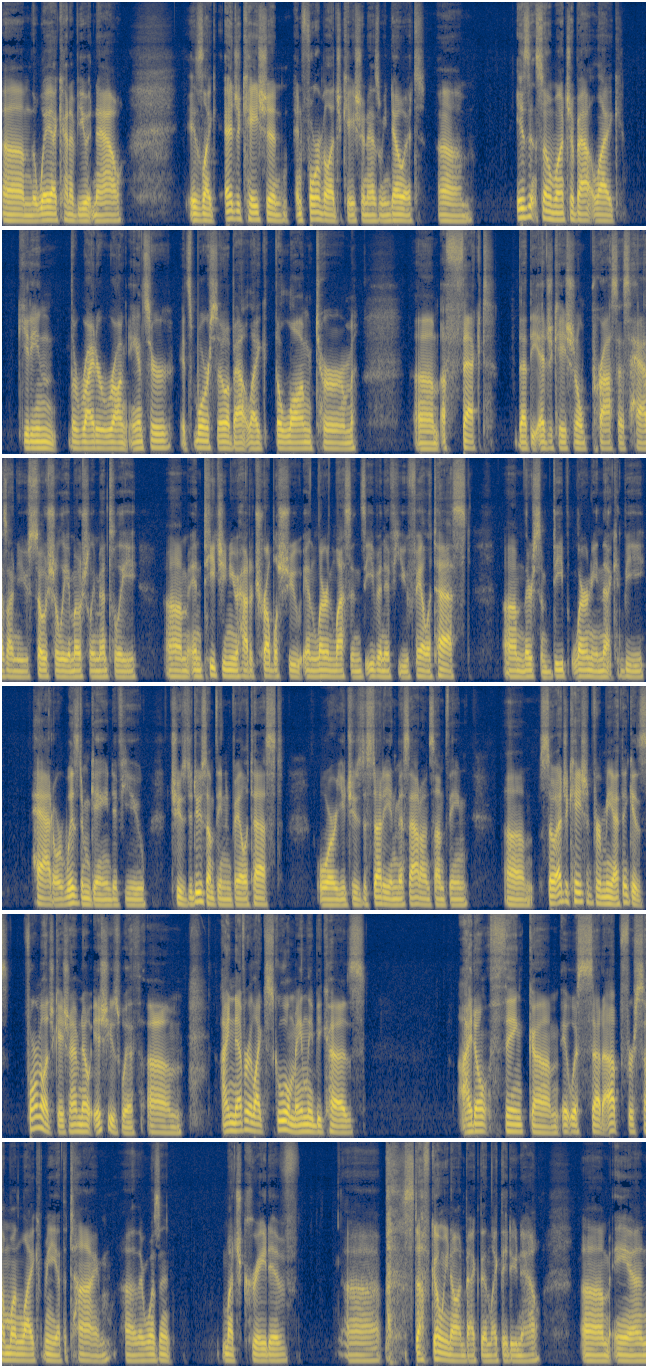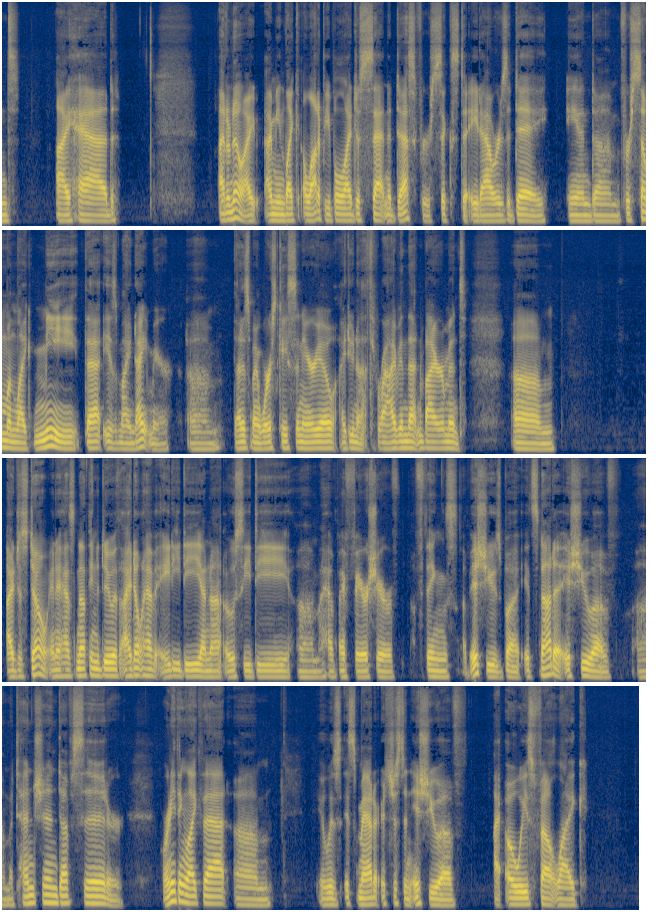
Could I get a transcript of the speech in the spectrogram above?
um, the way I kind of view it now is like education and formal education as we know it um, isn't so much about like getting the right or wrong answer. It's more so about like the long term um, effect that the educational process has on you socially, emotionally, mentally, um, and teaching you how to troubleshoot and learn lessons, even if you fail a test. Um, there's some deep learning that can be had or wisdom gained if you choose to do something and fail a test, or you choose to study and miss out on something. Um, so education for me, I think, is formal education. I have no issues with. Um, I never liked school mainly because I don't think um, it was set up for someone like me at the time. Uh, there wasn't much creative uh, stuff going on back then like they do now. Um, and I had I don't know. I I mean, like a lot of people, I just sat in a desk for six to eight hours a day, and um, for someone like me, that is my nightmare. Um, that is my worst case scenario. I do not thrive in that environment. Um, I just don't, and it has nothing to do with I don't have ADD. I'm not OCD. Um, I have my fair share of, of, things of issues, but it's not an issue of um, attention deficit or or anything like that. Um, it was it's matter it's just an issue of i always felt like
